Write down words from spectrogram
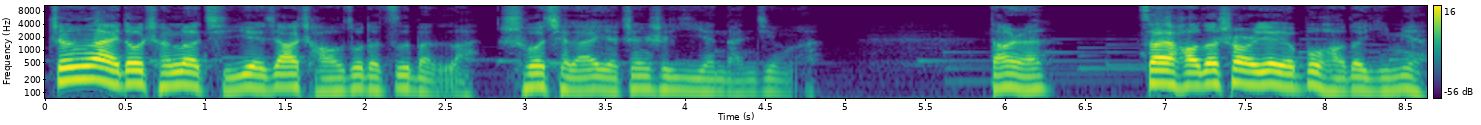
真爱都成了企业家炒作的资本了。说起来也真是一言难尽啊。当然，再好的事儿也有不好的一面。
